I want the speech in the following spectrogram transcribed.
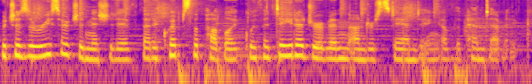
which is a research initiative that equips the public with a data driven understanding of the pandemic.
